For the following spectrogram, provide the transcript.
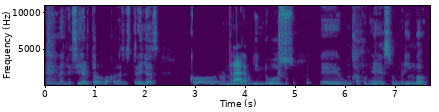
en el desierto, bajo las estrellas, con un Raro. hindús, eh, un japonés, un gringo,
